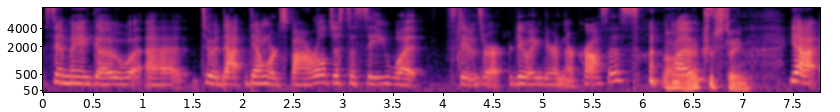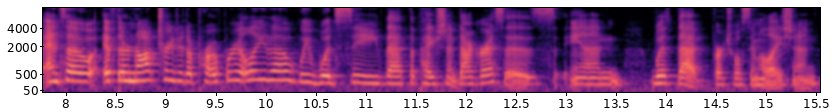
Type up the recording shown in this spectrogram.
sim man go uh, to a di- downward spiral just to see what students are doing during their crisis Oh, modes. interesting. Yeah, and so if they're not treated appropriately, though, we would see that the patient digresses in with that virtual simulation.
